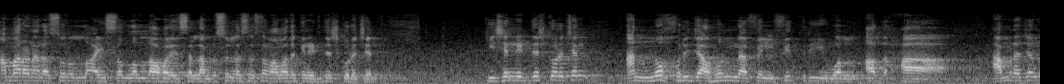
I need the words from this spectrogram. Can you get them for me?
আমার আনা রাসুল্লাহ সাল্লাহ সাল্লাম রসুল্লাহ সাল্লাম আমাদেরকে নির্দেশ করেছেন। কিসের নির্দেশ করেছেন? আন্নখরিজা হুন্না ফিল ফিত্রি ওয়াল আদহা। আমরা যেন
